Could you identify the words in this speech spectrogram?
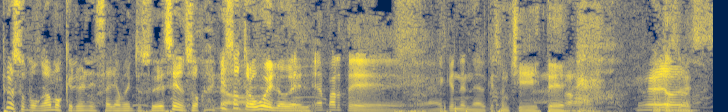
pero supongamos que no es necesariamente su descenso. Es otro vuelo de él. Y aparte, hay que entender que es un chiste. Ah, Entonces,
